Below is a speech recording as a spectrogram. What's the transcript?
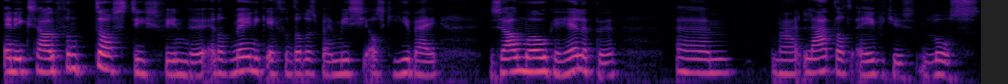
En ik zou het fantastisch vinden, en dat meen ik echt, want dat is mijn missie, als ik hierbij zou mogen helpen. Ehm, maar laat dat eventjes los.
